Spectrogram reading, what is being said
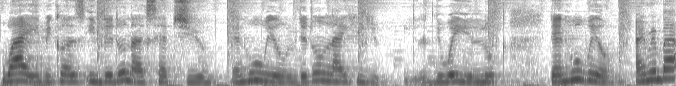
Why? Because if they don't accept you, then who will? If they don't like you the way you look, then who will? I remember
